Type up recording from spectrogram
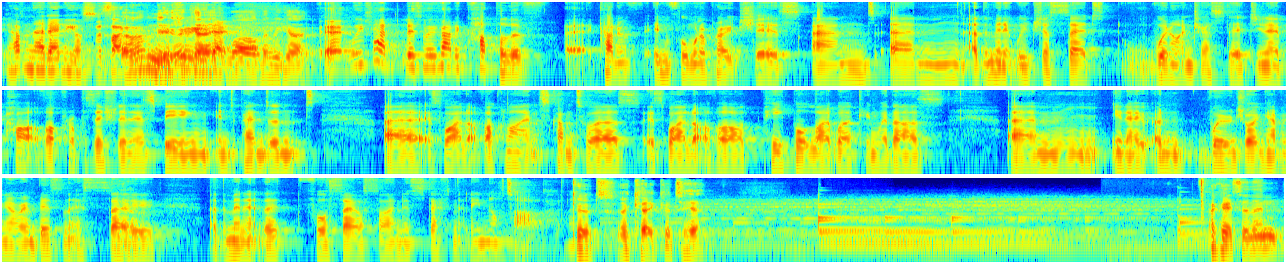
haven't had any offers. I Oh, haven't you? assure Okay, don't. well, there we go. Uh, we've had listen. We've had a couple of uh, kind of informal approaches, and um, at the minute we've just said we're not interested. You know, part of our proposition is being independent. Uh, it's why a lot of our clients come to us. It's why a lot of our people like working with us. Um, you know, and we're enjoying having our own business. So. Yeah. At the minute, the for sale sign is definitely not up. Good. Okay, good to hear. Okay, so then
